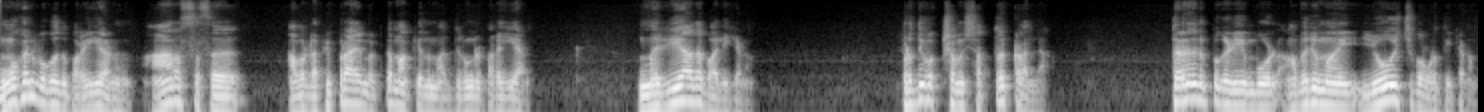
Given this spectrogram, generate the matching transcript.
മോഹൻ ഭഗവത് പറയുകയാണ് ആർ എസ് എസ് അവരുടെ അഭിപ്രായം വ്യക്തമാക്കിയെന്ന് മാധ്യമങ്ങൾ പറയുകയാണ്. മര്യാദ പാലിക്കണം. പ്രതിപക്ഷം ശത്രുക്കളല്ല. തെരഞ്ഞെടുപ്പ് കഴിയുമ്പോൾ അവരുമായി യോജിച്ച് പ്രവർത്തിക്കണം.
